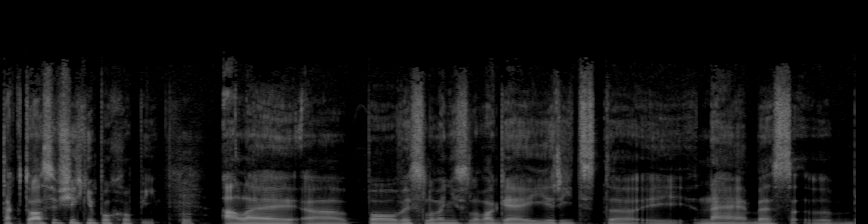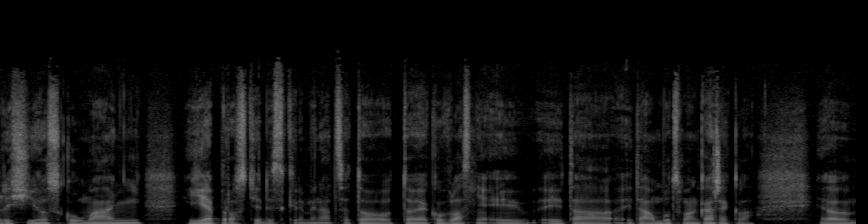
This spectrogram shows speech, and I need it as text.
tak to asi všichni pochopí. Hm. Ale uh, po vyslovení slova gay říct uh, ne bez uh, bližšího zkoumání je prostě diskriminace. To, to jako vlastně i, i, ta, i ta ombudsmanka řekla. Uh,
